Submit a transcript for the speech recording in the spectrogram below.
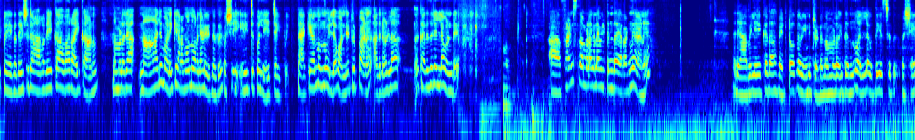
ഇപ്പൊ ഏകദേശം ഒരു ആറരയൊക്കെ ആവാറായി കാണും. നമ്മളൊരു നാല് മണിക്ക് ഇറങ്ങുമെന്ന് പറഞ്ഞാണ് ഇരുന്നത്. പക്ഷെ എനിക്കിപ്പോ ലേറ്റ് ആയി പോയി. പാക്ക് ചെയ്യാനൊന്നുമില്ല വൺ ഡേ ട്രിപ്പാണ് അതിനുള്ള കരുതലെല്ലാം ഉണ്ട്. ഫ്രണ്ട്സ് നമ്മളങ്ങനെ വീട്ടിൽ നിന്ന് ഇറങ്ങുകയാണ്. രാവിലേക്ക് ആ വെട്ടമൊക്കെ വീണിട്ടുണ്ട്. നമ്മൾ ഇതൊന്നും അല്ല ഉദ്ദേശിച്ചത്. പക്ഷേ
